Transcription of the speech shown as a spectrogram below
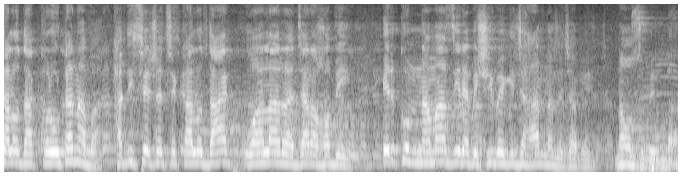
কালো দাগ করে, ওটা না বা? হাদিসে এসেছে, কালো দাগ ওয়ালারা যারা হবে, এরকম নামাজিরা বেশিরভাগই জাহান নামে যাবে। নওজুবিল্লাহ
